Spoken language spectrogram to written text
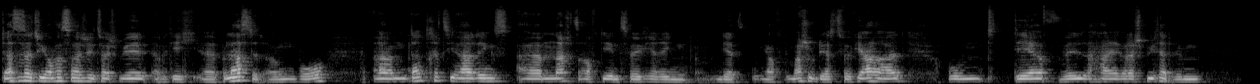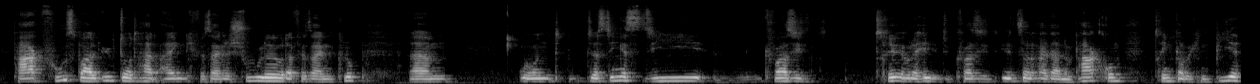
das ist natürlich auch was, was zum Beispiel wirklich äh, belastet irgendwo. Ähm, dann trifft sie allerdings ähm, nachts auf den zwölfjährigen, jetzt auf Maschu, der ist zwölf Jahre alt und der will halt oder spielt halt im Park Fußball, übt dort halt eigentlich für seine Schule oder für seinen Club. Ähm, und das Ding ist, sie quasi oder quasi ist halt da im Park rum, trinkt glaube ich ein Bier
